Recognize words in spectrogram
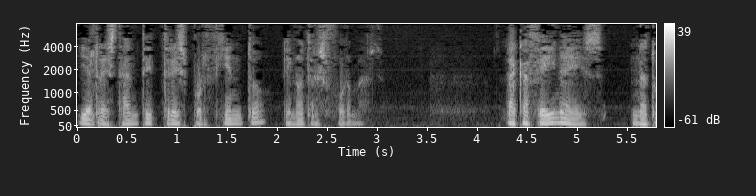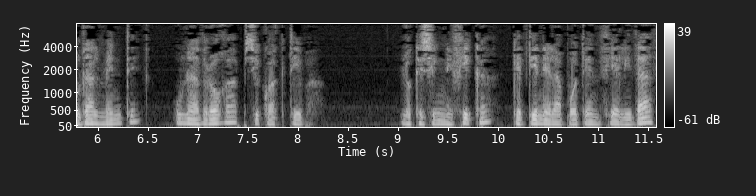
y el restante 3% en otras formas. La cafeína es, naturalmente, una droga psicoactiva, lo que significa que tiene la potencialidad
